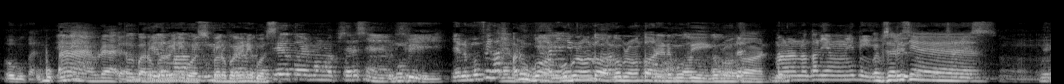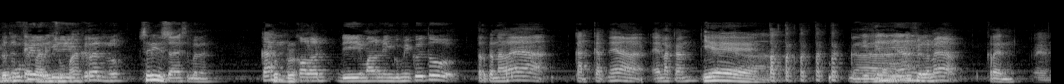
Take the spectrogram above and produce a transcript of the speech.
Oh, bukan. Bu- ah, udah itu baru-baru ini bos, baru-baru ini bos. Movie atau emang web seriesnya? The movie. Yang the movie lah. Aduh, gua Kan gua belum nonton, gua belum nonton yang di movie, gua belum nonton. Malah nonton yang ini. Web seriesnya. YouTube, web series. The Itu movie tiap hari lebih Jumat. keren loh. Serius? Sebenarnya. Kan kalau di malam minggu minggu itu terkenalnya cut-cutnya enak kan? Iya. Tak tak tak tak tak. Nah, Di filmnya? di filmnya keren. Keren.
